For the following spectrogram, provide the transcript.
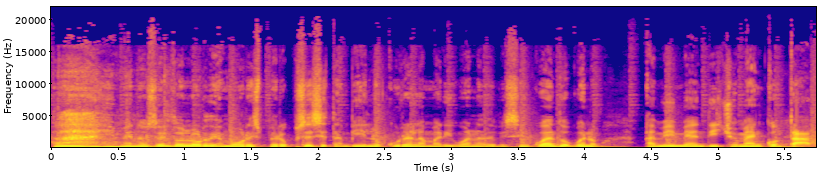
Ay, menos del dolor de amores, pero pues ese también lo cura la marihuana de vez en cuando. Bueno, a mí me han dicho, me han contado.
